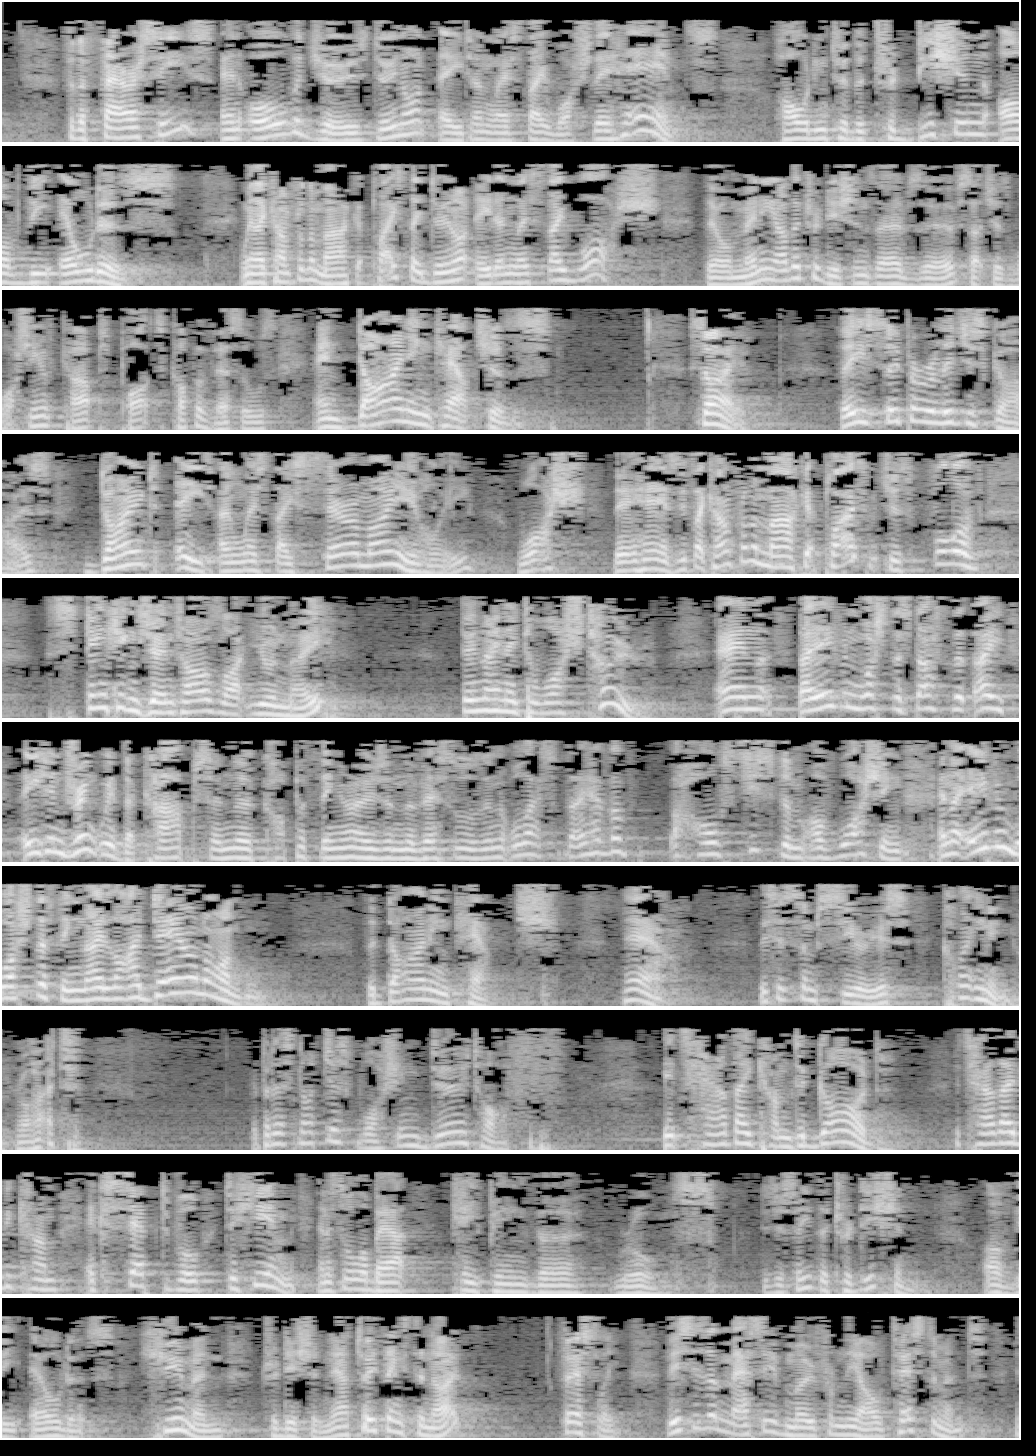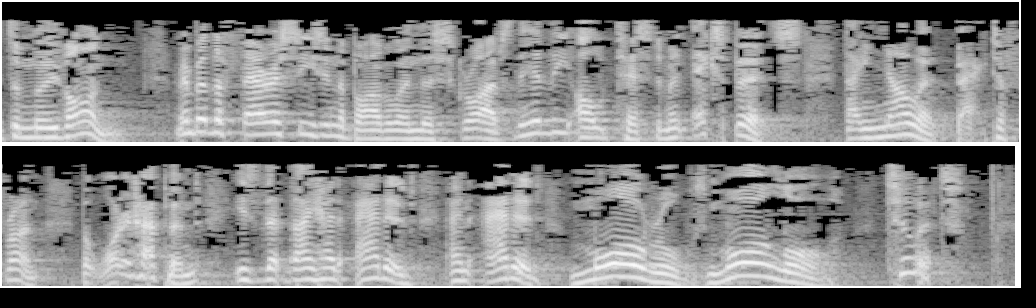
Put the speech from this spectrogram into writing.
For the Pharisees and all the Jews do not eat unless they wash their hands holding to the tradition of the elders. When they come from the marketplace, they do not eat unless they wash. There are many other traditions they observe, such as washing of cups, pots, copper vessels, and dining couches. So, these super religious guys don't eat unless they ceremonially wash their hands. If they come from the marketplace, which is full of stinking Gentiles like you and me, then they need to wash too. And they even wash the stuff that they eat and drink with, the cups and the copper thingos and the vessels and all that. They have a, a whole system of washing. And they even wash the thing they lie down on, the dining couch. Now, this is some serious cleaning, right? But it's not just washing dirt off. It's how they come to God. It's how they become acceptable to Him. And it's all about keeping the rules. Did you see the tradition of the elders? Human tradition. Now, two things to note. Firstly, this is a massive move from the Old Testament. It's a move on. Remember the Pharisees in the Bible and the scribes, they're the Old Testament experts. They know it back to front. But what had happened is that they had added and added more rules, more law to it.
